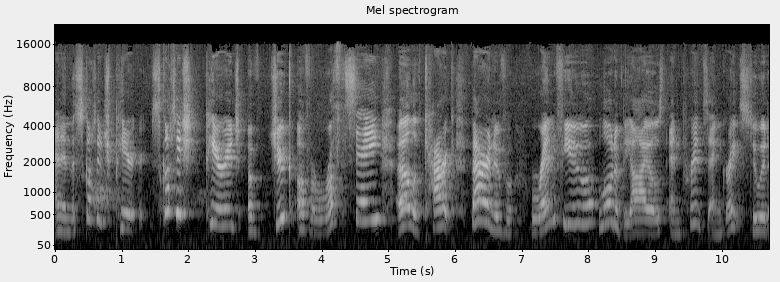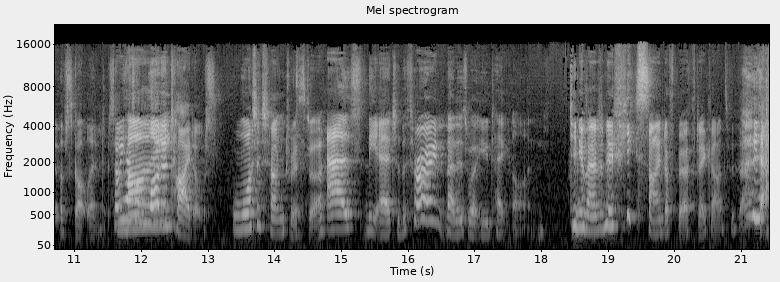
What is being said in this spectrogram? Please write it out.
and in the Scottish peer- Scottish peerage of Duke of Rothesay, Earl of Carrick, Baron of Renfrew, Lord of the Isles, and Prince and Great Steward of Scotland. So he has a lot of titles. What a tongue twister. As the heir to the throne, that is what you take on. Can you imagine if he signed off birthday cards with that? Yeah.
